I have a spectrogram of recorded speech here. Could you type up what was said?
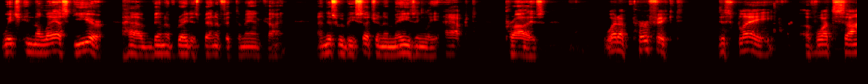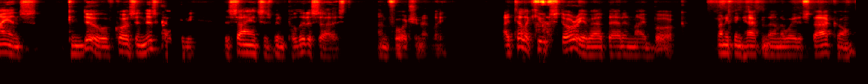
which in the last year have been of greatest benefit to mankind. And this would be such an amazingly apt prize. What a perfect display of what science can do. Of course, in this country, the science has been politicized, unfortunately. I tell a cute story about that in my book. Funny thing happened on the way to Stockholm.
